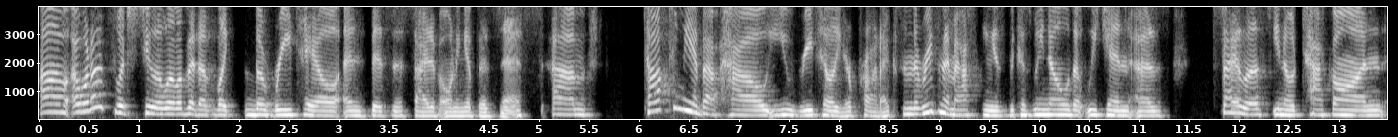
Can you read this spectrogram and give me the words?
Um, I want to switch to a little bit of like the retail and business side of owning a business. Um, talk to me about how you retail your products. And the reason I'm asking is because we know that we can, as stylists, you know, tack on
